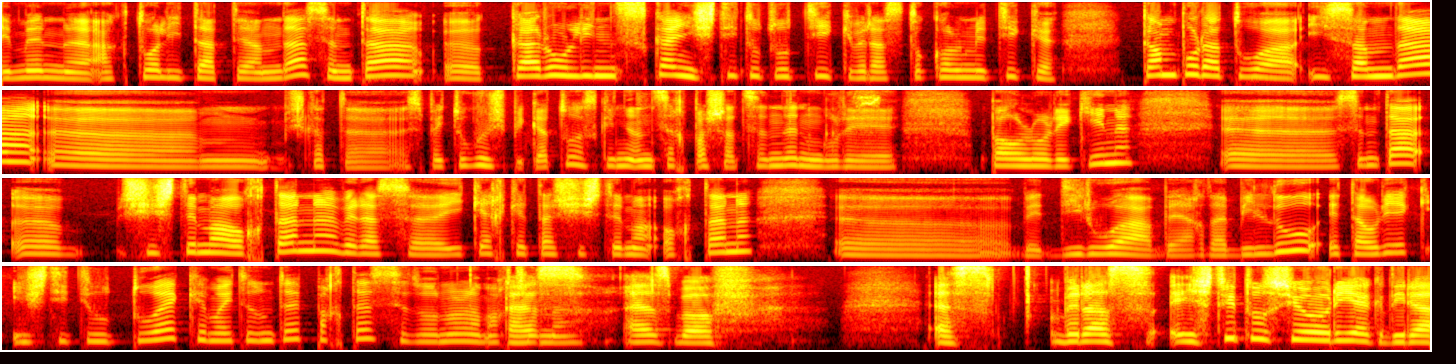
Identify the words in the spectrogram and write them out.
hemen eh, aktualitatean da, zenta uh, Karolinska institututik, beraz, Stokolmetik, kanporatua izan da, uh, piskat, uh, ez baitugu espikatu, azkenean zer pasatzen den gure Paolorekin, uh, zenta sistema hortan, beraz, ikerketa sistema hortan, uh, be, dirua behar da bildu, eta horiek institutuek emaiten dute partez, edo nola martxan? Ez, ez bof, ez, Beraz, instituzio horiek dira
